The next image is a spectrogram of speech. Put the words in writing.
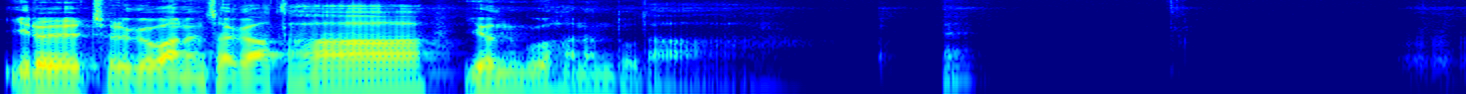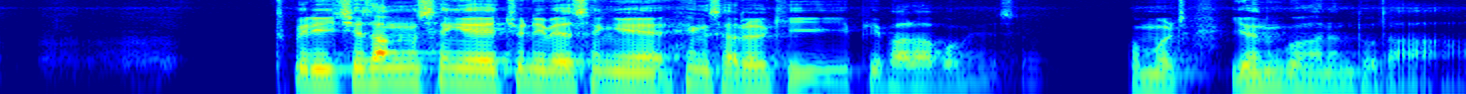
이를 즐거워하는 자가 다 연구하는도다. 특별히 지상 생애 주님의 생애 행사를 깊이 바라보면서 법을 연구하는 도다.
